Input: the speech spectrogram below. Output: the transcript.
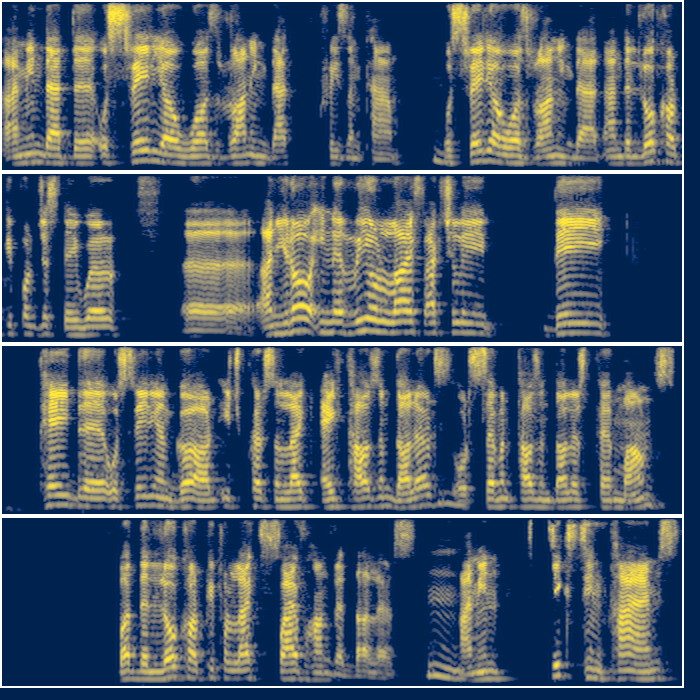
i mean that the australia was running that prison camp Mm. australia was running that and the local people just they were uh, and you know in a real life actually they paid the australian guard each person like eight thousand dollars Mm. or seven thousand dollars per month but the local people like five hundred dollars Mm. I mean, 16 times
